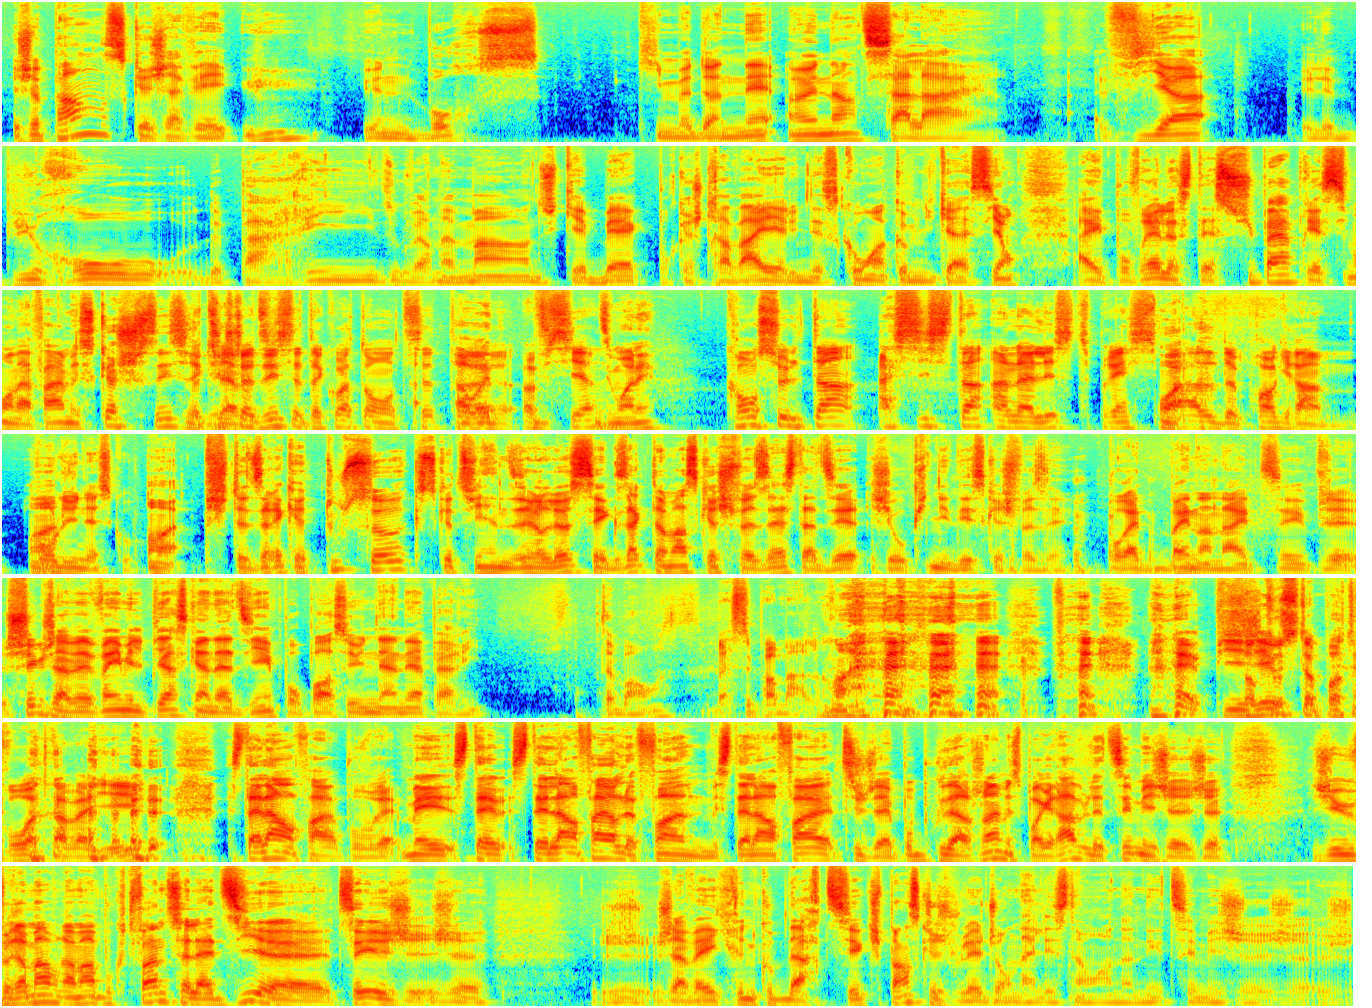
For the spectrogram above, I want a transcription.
je pense que j'avais eu une bourse qui me donnait un an de salaire via le bureau de Paris, du gouvernement du Québec pour que je travaille à l'UNESCO en communication. Hey, pour vrai, c'était super précis mon affaire, mais ce que je sais, c'est que. Je te dis, c'était quoi ton titre ah euh, officiel? Dis-moi Consultant, assistant, analyste principal de programme pour l'UNESCO. Ouais. Puis je te dirais que tout ça, ce que tu viens de dire là, c'est exactement ce que je faisais, c'est-à-dire, j'ai aucune idée de ce que je faisais, pour être bien honnête. Je sais que j'avais 20 000 canadiens pour passer une année à Paris. C'est bon. Hein? Ben, c'est pas mal. Puis Surtout si t'as pas trop à travailler. c'était l'enfer, pour vrai. Mais c'était l'enfer le fun. Mais c'était l'enfer. Tu sais, j'avais pas beaucoup d'argent, mais c'est pas grave, tu sais, mais j'ai eu vraiment, vraiment beaucoup de fun. Cela dit, euh, tu sais, j'avais écrit une coupe d'articles. Je pense que je voulais être journaliste à un moment donné, mais je,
